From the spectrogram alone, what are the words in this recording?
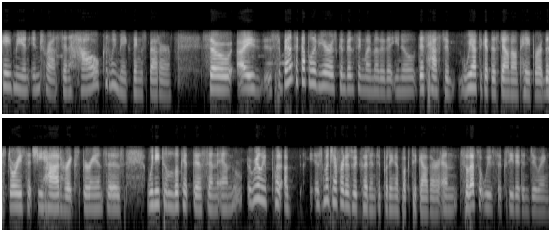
gave me an interest in how could we make things better. So I spent a couple of years convincing my mother that you know this has to we have to get this down on paper. The stories that she had, her experiences, we need to look at this and and really put a as much effort as we could into putting a book together. And so that's what we've succeeded in doing.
